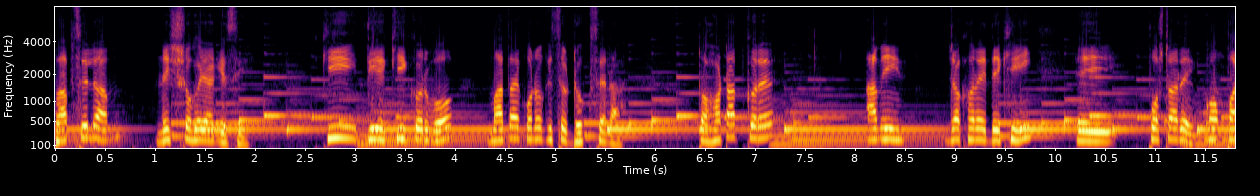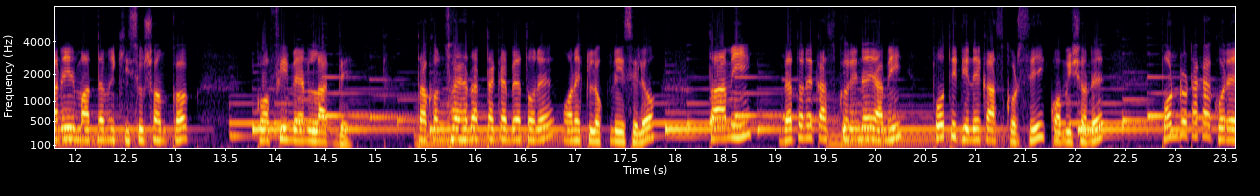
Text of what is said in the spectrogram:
ভাবছিলাম নিঃস্ব হইয়া গেছি। কি দিয়ে কি করব, মাথায় কোনো কিছু ঢুকছে না। তো হঠাৎ করে আমি যখন দেখি এই পোস্টারে কোম্পানির মাধ্যমে কিছু সংখ্যক কফি ম্যান লাগবে, তখন ছয় হাজার টাকা বেতনে অনেক লোক নিয়েছিল। তা আমি বেতনে কাজ করি নাই, আমি প্রতিদিনে কাজ করছি কমিশনে। পনেরো টাকা করে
